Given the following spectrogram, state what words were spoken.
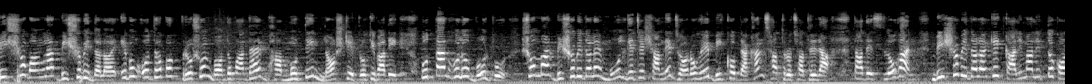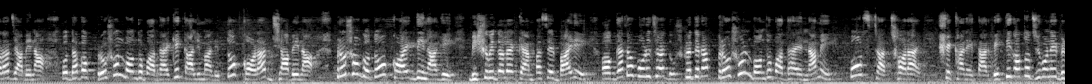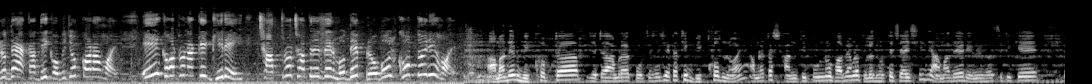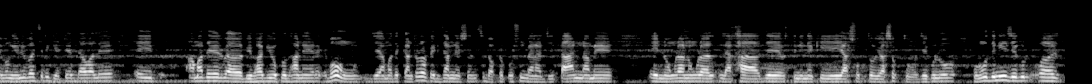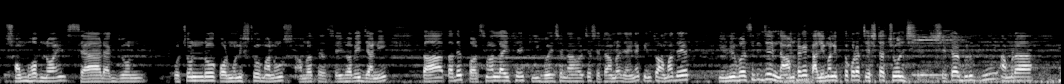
বিশ্ব বাংলা বিশ্ববিদ্যালয় এবং অধ্যাপক প্রসূন বন্দ্যোপাধ্যায়ের ভাবমূর্তি নষ্টের প্রতিবাদে উত্তাল হল বোলপুর। সোমবার বিশ্ববিদ্যালয়ের মূল গেটের সামনে জড়ো হয়ে বিক্ষোভ দেখান ছাত্রছাত্রীরা। তাদের স্লোগান, বিশ্ববিদ্যালয়কে কালিমালিপ্ত করা যাবে না। অধ্যাপক প্রসূন বন্দ্যোপাধ্যায়কে কালিমালিপ্ত করা যাবে না। প্রসঙ্গত, কয়েকদিন আগে বিশ্ববিদ্যালয়ের ক্যাম্পাসের বাইরে অজ্ঞাত পরিচয় দুষ্কৃতীরা প্রসূন বন্দ্যোপাধ্যায়ের নামে পোস্টার ছড়ায়। সেখানে তার ব্যক্তিগত জীবনের বিরুদ্ধে একাধিক অভিযোগ করা হয়। এই ঘটনাকে ঘিরেই ছাত্রছাত্রীদের মধ্যে প্রবল ক্ষোভ তৈরি হয়। আমাদের বিক্ষোভটা যেটা আমরা করতে চাইছি, এটা ঠিক বিক্ষোভ নয়। আমরা একটা শান্তিপূর্ণভাবে আমরা তুলে ধরতে চাইছি যে আমাদের ইউনিভার্সিটিকে এবং ইউনিভার্সিটি গেটের দেওয়ালে এই আমাদের বিভাগীয় প্রধানের এবং যে আমাদের control of examinations doctor Prasun Banerjee, তার নামে এই নোংরা নোংরা লেখা যে তিনি নাকি এই আসক্ত ওই আসক্ত, যেগুলো কোনোদিনই যেগুলো সম্ভব নয়। স্যার একজন প্রচণ্ড কর্মনিষ্ঠ মানুষ, আমরা সেইভাবেই জানি। তা তাদের পার্সোনাল লাইফে কি হয়েছে, না হয়েছে সেটা আমরা জানি না। কিন্তু আমাদের ইউনিভার্সিটির যে নামটাকে কালিমালিপ্ত করার চেষ্টা চলছে, সেটার বিরুদ্ধে আমরা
